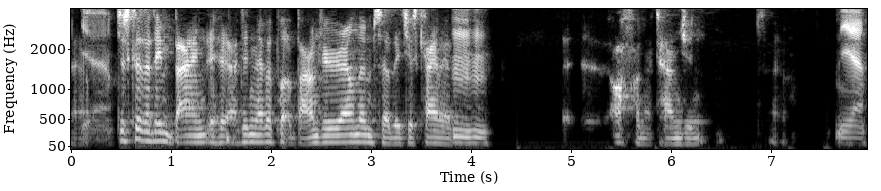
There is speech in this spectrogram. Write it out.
Yeah. Yeah. Just because I didn't bind, I didn't ever put a boundary around them, so they just kind of hmm off on a tangent. So Yeah,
